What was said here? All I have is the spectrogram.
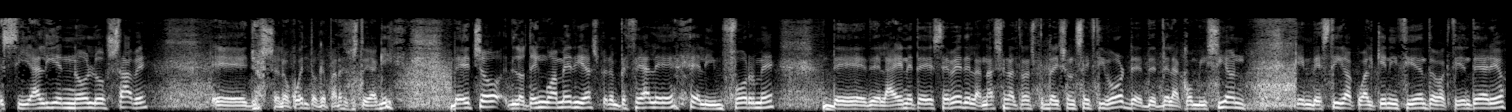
Si alguien no lo sabe, eh, yo se lo cuento, que para eso estoy aquí. De hecho, lo tengo a medias, pero empecé a leer el informe de, la NTSB, de la National Transportation Safety Board, de, la comisión que investiga cualquier incidente o accidente aéreo,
